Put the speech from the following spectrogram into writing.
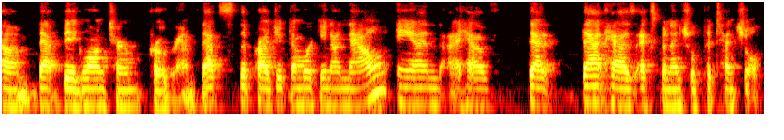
um, that big long-term program. That's the project I'm working on now, and I have that that has exponential potential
